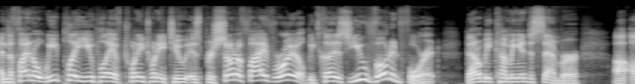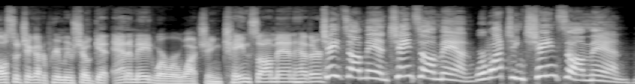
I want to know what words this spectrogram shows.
And the final We Play You Play of 2022 is Persona 5 Royal because you voted for it. That'll be coming in December. Uh, also, check out our premium show Get Animated, where we're watching Chainsaw Man. Heather. Chainsaw Man, Chainsaw Man. We're watching Chainsaw Man.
